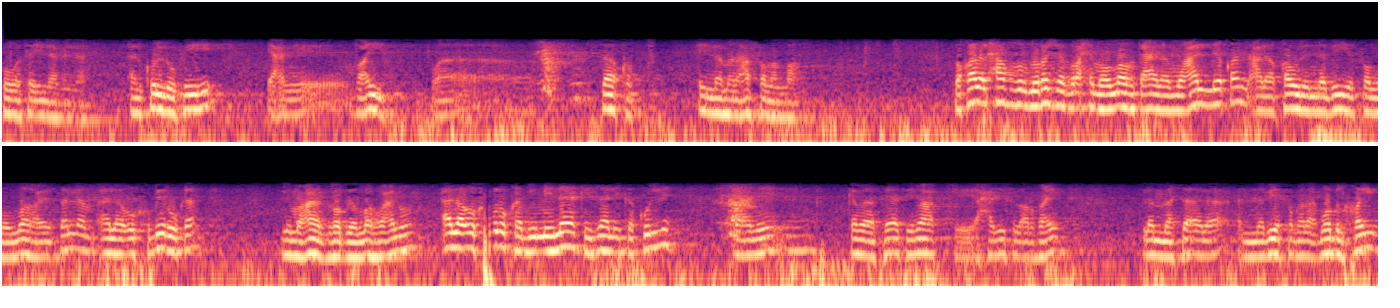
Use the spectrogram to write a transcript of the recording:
قوة إلا بالله. الكل فيه يعني ضعيف وساقط إلا من عصم الله. وقال الحافظ ابن رجب رحمه الله تعالى معلقا على قول النبي صلى الله عليه وسلم ألا أخبرك؟ لمعاذ رضي الله عنه ألا أخبرك بملاك ذلك كله؟ يعني كما سيأتي معك في أحاديث الأربعين لما سأل النبي صلى الله عليه وسلم أبواب الخير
